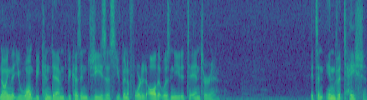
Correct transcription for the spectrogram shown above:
knowing that you won't be condemned because in Jesus you've been afforded all that was needed to enter in. It's an invitation.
